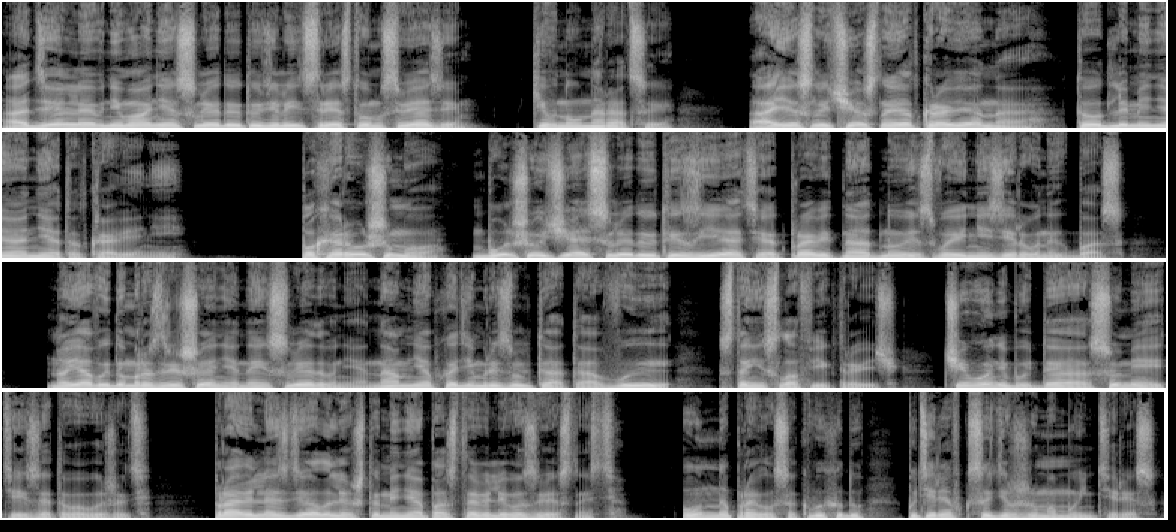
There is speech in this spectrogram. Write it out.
«Отдельное внимание следует уделить средствам связи», — кивнул на рации. А если честно и откровенно, то для меня нет откровений. По-хорошему, большую часть следует изъять и отправить на одну из военизированных баз. Но я выдам разрешение на исследование, нам необходим результат, а вы, Станислав Викторович, чего-нибудь да сумеете из этого выжить. Правильно сделали, что меня поставили в известность». Он направился к выходу, потеряв к содержимому интерес.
